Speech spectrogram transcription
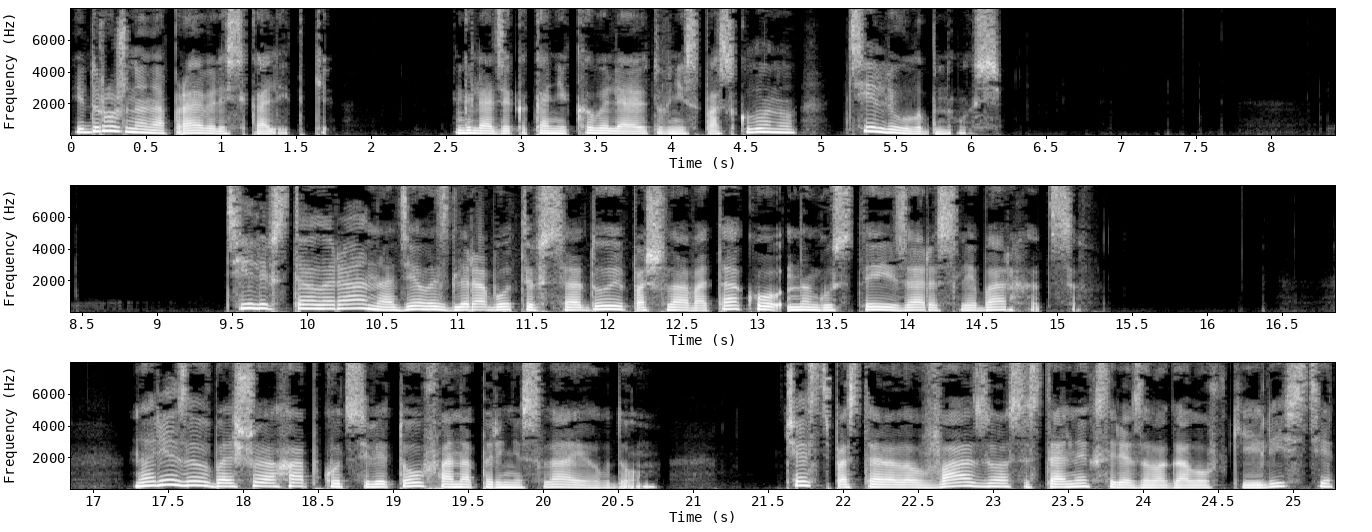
и дружно направились к калитке. Глядя, как они ковыляют вниз по склону, Телли улыбнулась. Телли встала рано, оделась для работы в саду и пошла в атаку на густые заросли бархатцев. Нарезав большую охапку цветов, она принесла их в дом. Часть поставила в вазу, а с остальных срезала головки и листья,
